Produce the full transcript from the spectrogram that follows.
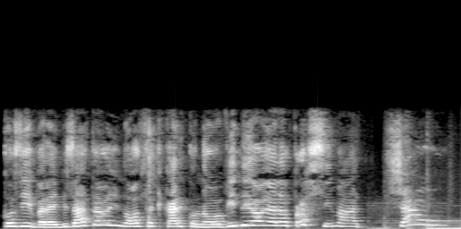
così verrai avvisata ogni volta che carico un nuovo video e alla prossima, ciao!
